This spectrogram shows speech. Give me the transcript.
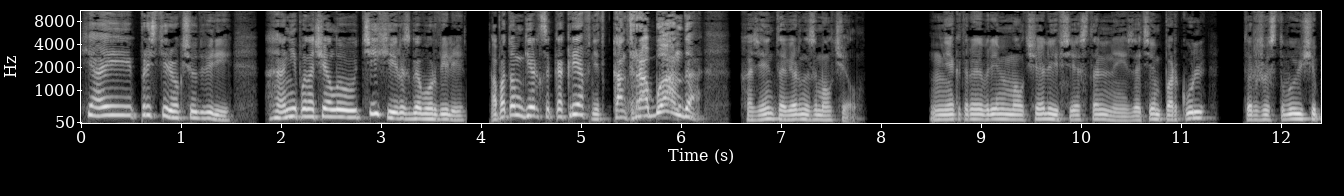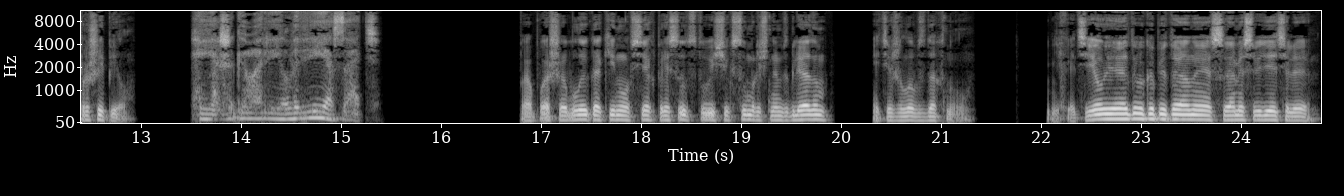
я и пристерегся у двери. Они поначалу тихий разговор вели, а потом герцог как рявкнет «Контрабанда!» Хозяин таверны замолчал. Некоторое время молчали и все остальные. Затем Паркуль торжествующе прошипел. «Я же говорил резать!» Папаша Блык окинул всех присутствующих сумрачным взглядом и тяжело вздохнул. «Не хотел я этого, капитаны, сами свидетели,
